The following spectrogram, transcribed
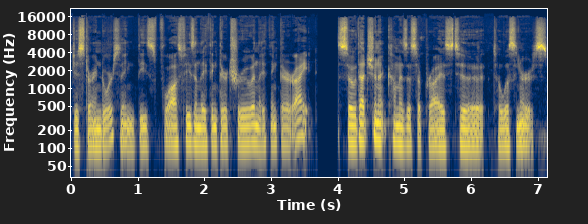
just are endorsing these philosophies and they think they're true and they think they're right. So that shouldn't come as a surprise to, to listeners.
